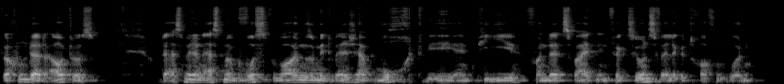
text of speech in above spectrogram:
über 100 Autos. Und da ist mir dann erstmal bewusst geworden, so mit welcher Wucht wir hier in PI von der zweiten Infektionswelle getroffen wurden.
